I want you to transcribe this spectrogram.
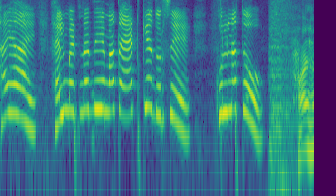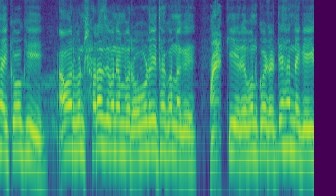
হাই হাই হেলমেট না দিয়ে মাথা আটকে ধরছে খুল না তো। হাই হাই কও কি? আমার বোন সারা জীবনে আমরা রবড়েই থাকো নাকি? কি রে বোন কয়টা টেহার নাকি? এই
